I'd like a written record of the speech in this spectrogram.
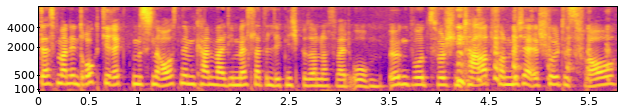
dass man den Druck direkt ein bisschen rausnehmen kann, weil die Messlatte liegt nicht besonders weit oben. Irgendwo zwischen Tart von Michael Schultes Frau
